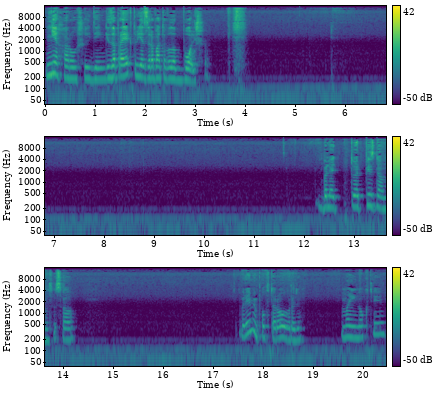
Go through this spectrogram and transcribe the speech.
нехорошие деньги. За проектом я зарабатывала больше. Блять, твоя пизда насосала. Время пол второго вроде. Мои ногти.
